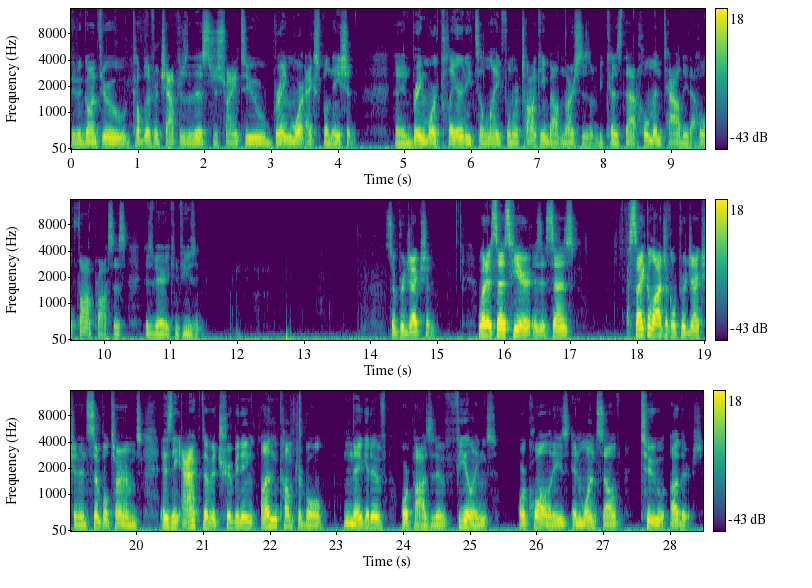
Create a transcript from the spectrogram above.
We've been going through a couple different chapters of this, just trying to bring more explanation and bring more clarity to life when we're talking about narcissism because that whole mentality, that whole thought process is very confusing. So, projection. What it says here is it says, Psychological projection, in simple terms, is the act of attributing uncomfortable negative or positive feelings or qualities in oneself to others.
